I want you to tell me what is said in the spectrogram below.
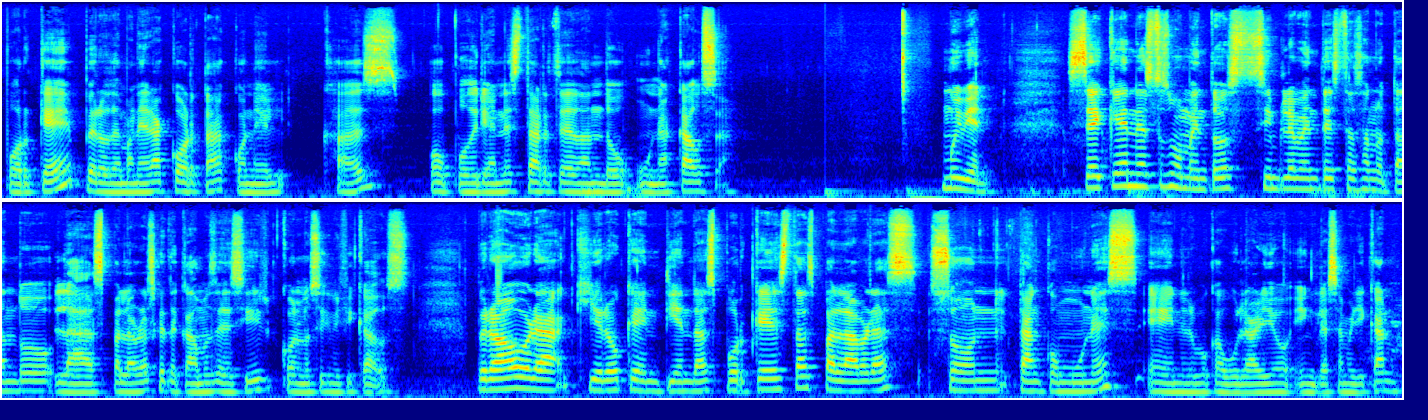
por qué, pero de manera corta con el cause, o podrían estarte dando una causa. Muy bien. Sé que en estos momentos simplemente estás anotando las palabras que te acabamos de decir con los significados. Pero ahora quiero que entiendas por qué estas palabras son tan comunes en el vocabulario inglés americano.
